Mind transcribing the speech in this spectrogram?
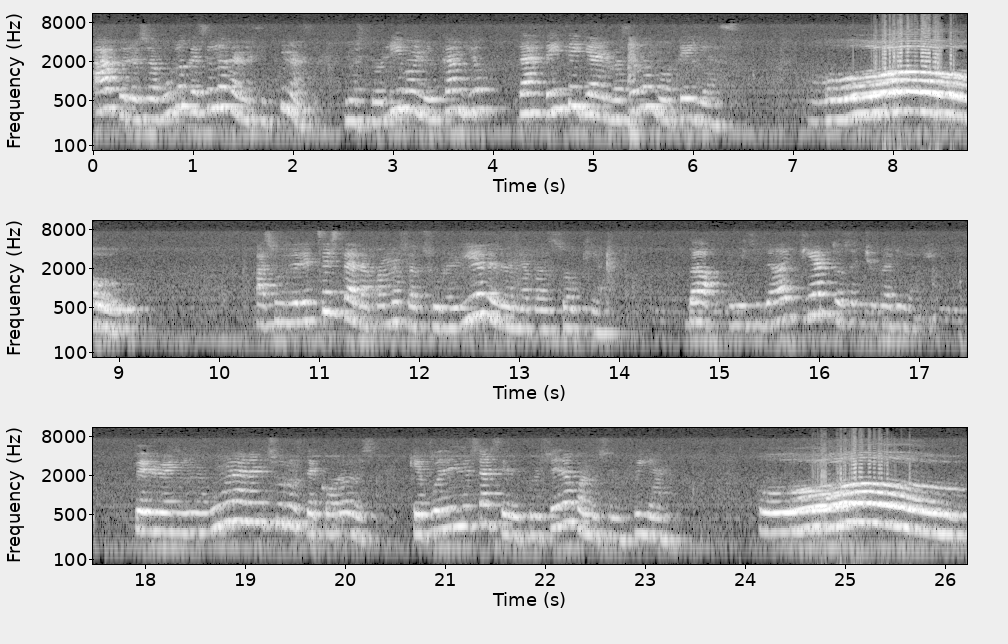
Ah, pero seguro que son las renecinas. Nuestro olivo, en cambio, da aceite ya envasado en botellas. ¡Oh! La famosa churrería de Doña Pansoquia. Va, en mi ciudad hay cientos churrerías. Pero en ninguna eran churros de colores que pueden usarse de pulsera cuando se enfrían. ¡Oh!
